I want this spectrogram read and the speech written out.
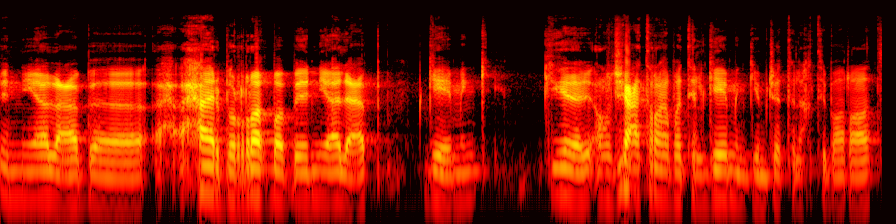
إني ألعب أحارب الرغبة بإني ألعب gaming رجعت رغبة ال gaming يوم جت الاختبارات.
